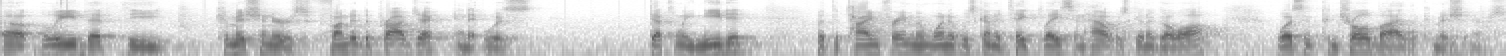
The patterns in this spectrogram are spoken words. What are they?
uh, believe that the commissioners funded the project, and it was definitely needed, but the time frame and when it was going to take place and how it was going to go off wasn't controlled by the commissioners.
